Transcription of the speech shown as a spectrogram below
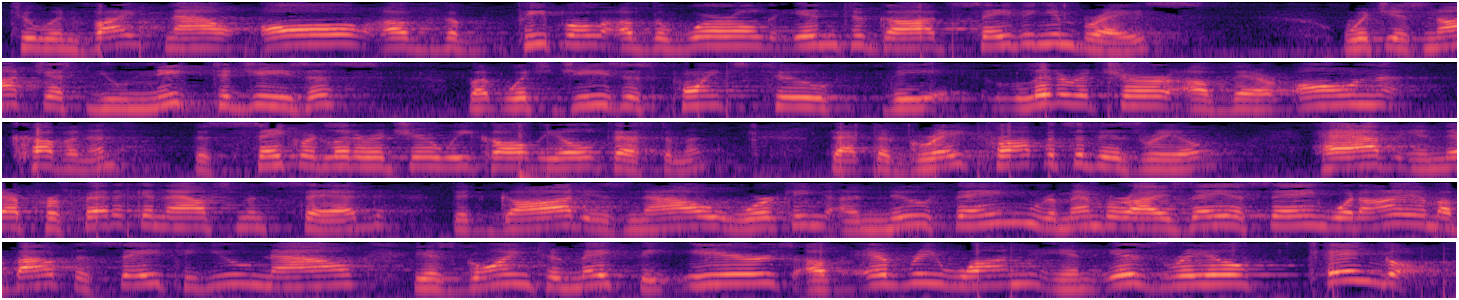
to invite now all of the people of the world into God's saving embrace, which is not just unique to Jesus, but which Jesus points to the literature of their own covenant, the sacred literature we call the Old Testament, that the great prophets of Israel have in their prophetic announcements said that God is now working a new thing. Remember Isaiah saying, What I am about to say to you now is going to make the ears of everyone in Israel tingle.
